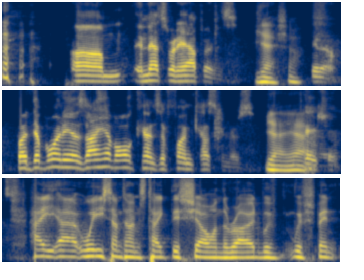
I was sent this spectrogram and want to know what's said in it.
um, and that's what happens. Yeah. Sure. You know. But the point is, I have all kinds of fun customers, Yeah. Yeah. patients. Hey, uh, we sometimes take this show on the road. We've we've spent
